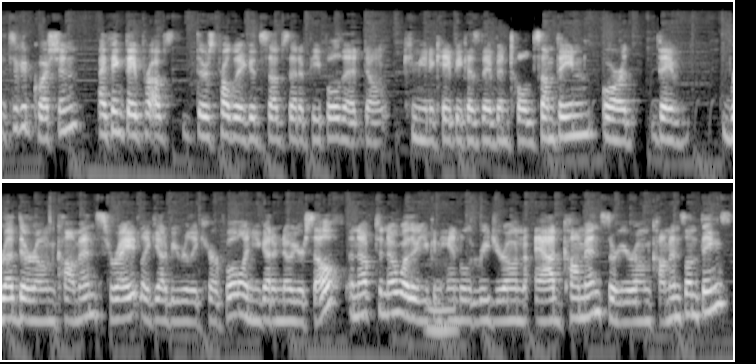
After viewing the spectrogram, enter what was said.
That's a good question. I think they prob- there's probably a good subset of people that don't communicate because they've been told something or they've read their own comments, right? Like you got to be really careful and you got to know yourself enough to know whether you can mm-hmm. handle to read your own ad comments or your own comments on things.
